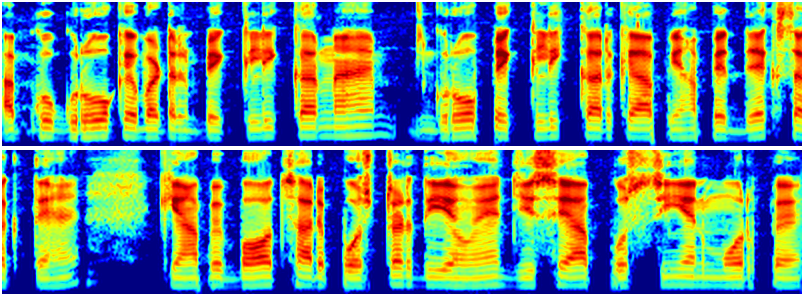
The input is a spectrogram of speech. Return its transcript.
आपको ग्रो के बटन पे क्लिक करना है। ग्रो पे क्लिक करके आप यहाँ पे देख सकते हैं कि यहाँ पे बहुत सारे पोस्टर दिए हुए हैं, जिसे आपको सी एन मोर पे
